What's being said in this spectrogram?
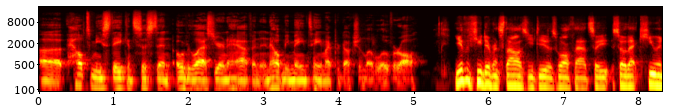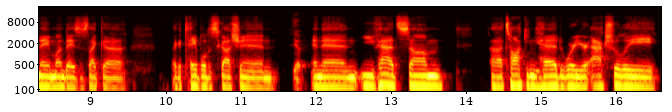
uh, helped me stay consistent over the last year and a half and, and helped me maintain my production level overall. You have a few different styles you do as well, Thad. So so that Q and A Mondays is like a like a table discussion Yep. And then you've had some uh, talking head where you're actually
